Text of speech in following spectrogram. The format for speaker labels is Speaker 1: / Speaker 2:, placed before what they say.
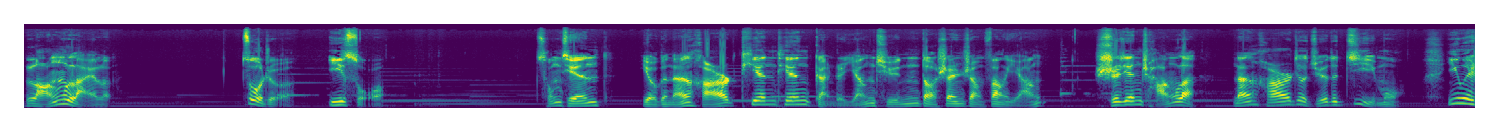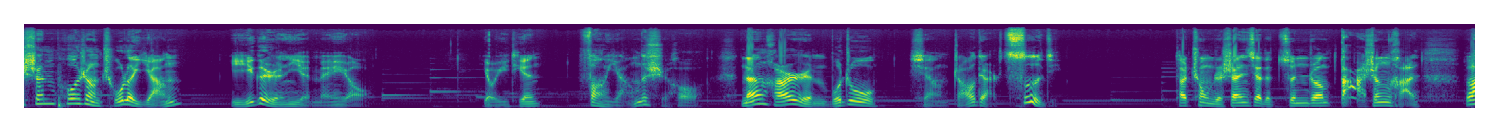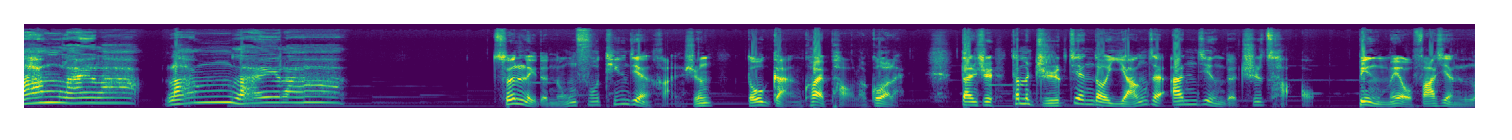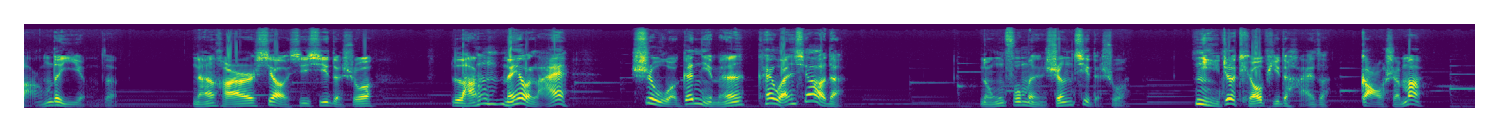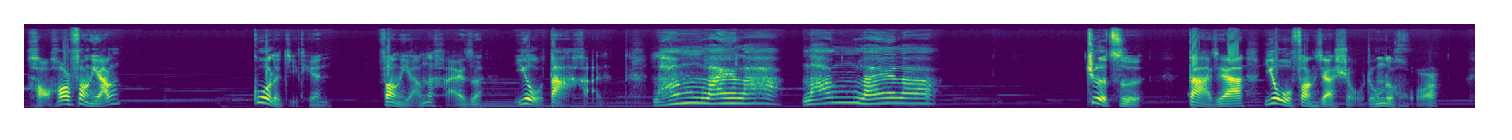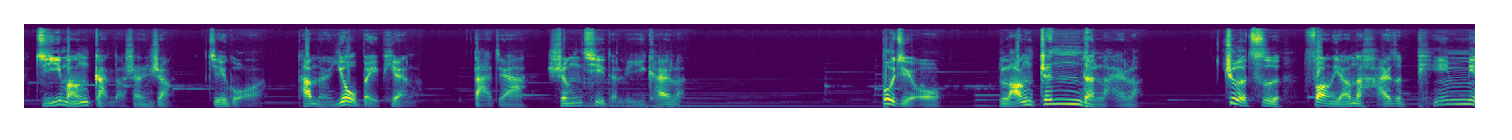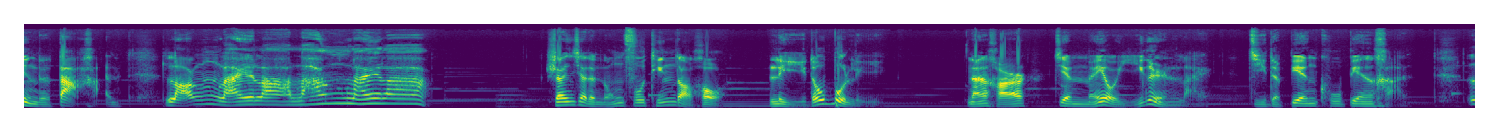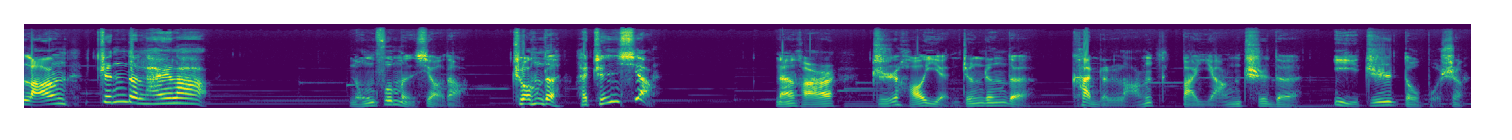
Speaker 1: 狼来了。作者：伊索。从前有个男孩，天天赶着羊群到山上放羊。时间长了，男孩就觉得寂寞，因为山坡上除了羊，一个人也没有。有一天放羊的时候，男孩忍不住想找点刺激。他冲着山下的村庄大声喊：“狼来啦！狼来啦！”村里的农夫听见喊声，都赶快跑了过来。但是他们只见到羊在安静地吃草，并没有发现狼的影子。男孩笑嘻嘻地说：“狼没有来，是我跟你们开玩笑的。”农夫们生气地说。你这调皮的孩子，搞什么？好好放羊。过了几天，放羊的孩子又大喊：“狼来啦！狼来啦！”这次大家又放下手中的活急忙赶到山上。结果他们又被骗了，大家生气的离开了。不久，狼真的来了。这次放羊的孩子拼命的大喊：“狼来啦！狼来啦！”山下的农夫听到后，理都不理。男孩见没有一个人来，急得边哭边喊：“狼真的来啦！”农夫们笑道：“装的还真像。”男孩只好眼睁睁的看着狼把羊吃的。一只都不剩。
